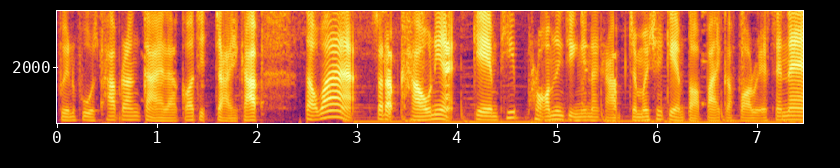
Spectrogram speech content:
ฟื้นฟูสภาพร่างกายแล้วก็จิตใจครับแต่ว่าสำหรับเขาเนี่ยเกมที่พร้อมจริงๆเนี่ยนะครับ จะไม่ใช่เกมต่อไปกับ Forest แน่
